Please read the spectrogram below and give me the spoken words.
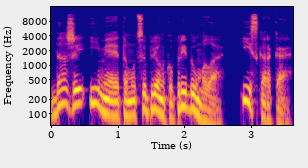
Даже имя этому цыпленку придумала — Искорка.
